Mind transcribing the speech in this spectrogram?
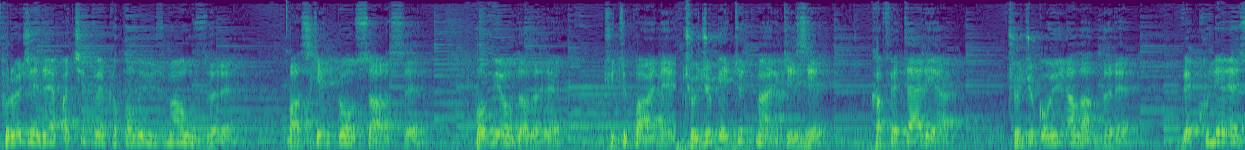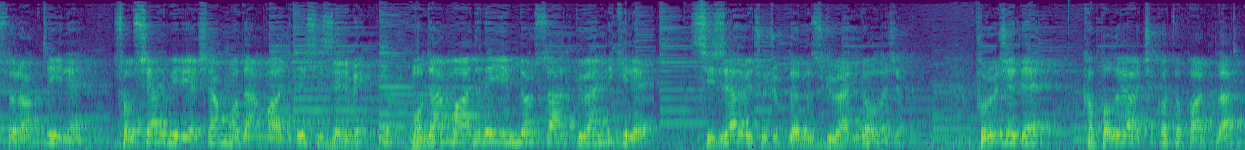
Projede açık ve kapalı yüzme havuzları, basketbol sahası, hobi odaları, kütüphane, çocuk etüt merkezi, kafeterya, çocuk oyun alanları ve kule restorantı ile sosyal bir yaşam Modern Vadi'de sizleri bekliyor. Modern Vadi'de 24 saat güvenlik ile sizler ve çocuklarınız güvende olacak. Projede kapalı ve açık otoparklar,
